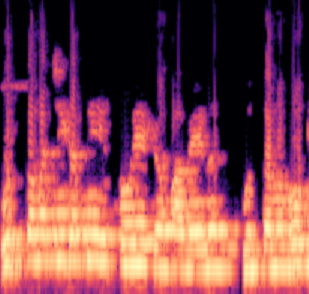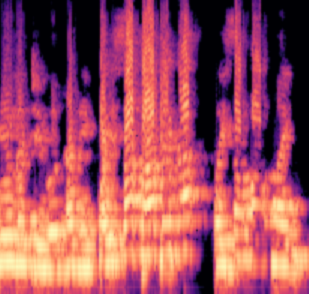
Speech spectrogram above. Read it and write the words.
उत्तमची गती तो एक पावेल उत्तम भोगील जीवकाने. पैसा पाप आहे का? पैसा पाप नाही.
